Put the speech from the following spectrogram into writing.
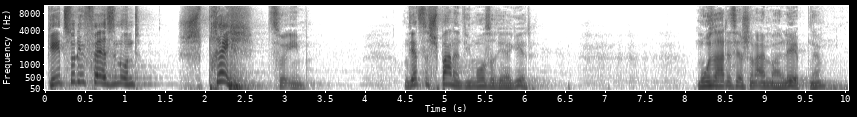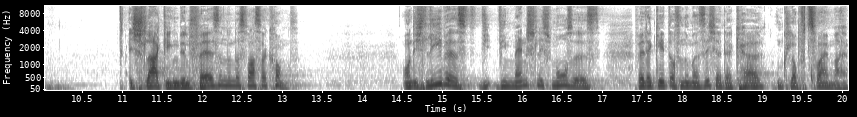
geh zu dem Felsen und sprich zu ihm. Und jetzt ist spannend, wie Mose reagiert. Mose hat es ja schon einmal erlebt. Ne? Ich schlage gegen den Felsen und das Wasser kommt. Und ich liebe es, wie, wie menschlich Mose ist, weil der geht auf Nummer sicher, der Kerl, und klopft zweimal.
